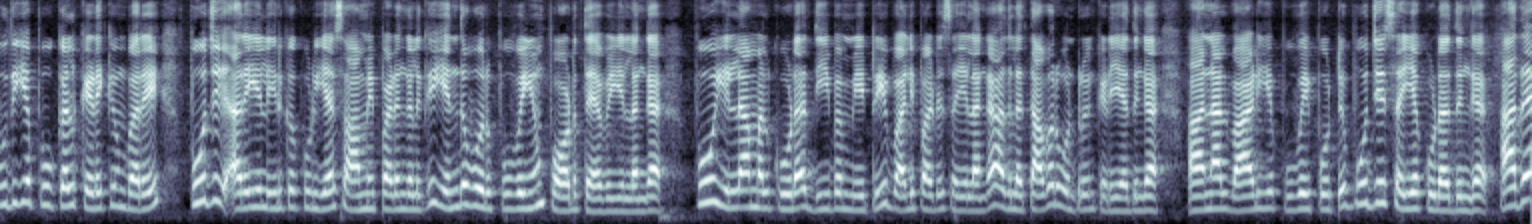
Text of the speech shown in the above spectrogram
புதிய பூக்கள் கிடைக்கும் வரை பூஜை அறையில் இருக்கக்கூடிய சாமி படங்களுக்கு எந்த ஒரு பூவையும் போட தேவையில்லைங்க. பூ இல்லாமல் கூட தீபம் ஏற்றி வழிபாடு செய்யலாங்க. அதில் தவறு ஒன்றும் கிடையாதுங்க. ஆனால் வாடிய பூவை போட்டு பூஜை செய்யக்கூடாதுங்க. அதே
